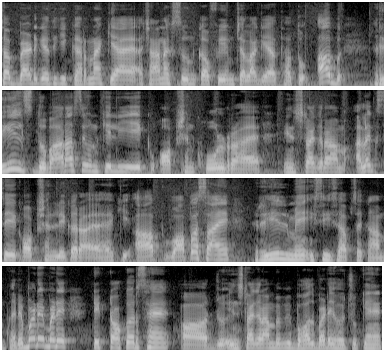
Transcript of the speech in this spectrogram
सब बैठ गए थे कि करना क्या है, अचानक से उनका फेम चला गया था। तो अब रील्स दोबारा से उनके लिए एक ऑप्शन खोल रहा है। इंस्टाग्राम अलग से एक ऑप्शन लेकर आया है कि आप वापस आएँ रील में इसी हिसाब से काम करें। बड़े बड़े टिकटॉकर्स हैं और जो इंस्टाग्राम पे भी बहुत बड़े हो चुके हैं,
